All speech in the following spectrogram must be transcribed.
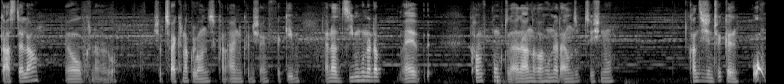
Gastella. Jo, Knacklon. Ich habe zwei Knacklons. einen könnte ich einfach weggeben. Der hat 700er äh, Kampfpunkte und der andere 171 nur. Kann sich entwickeln. Oh,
